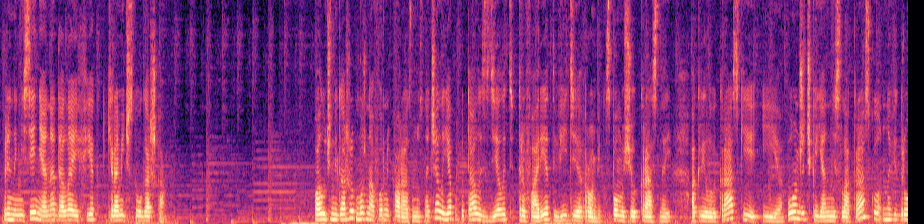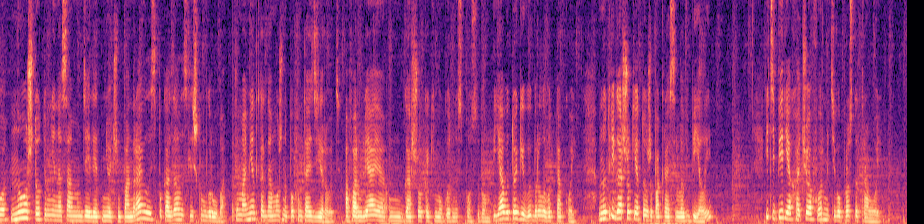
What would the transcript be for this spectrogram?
При нанесении она дала эффект керамического горшка. Полученный горшок можно оформить по-разному. Сначала я попыталась сделать трафарет в виде ромбика с помощью красной акриловой краски и понжечкой. Я нанесла краску на ведро, но что-то мне на самом деле это не очень понравилось, показалось слишком грубо. Это момент, когда можно пофантазировать, оформляя горшок каким угодно способом. Я в итоге выбрала вот такой. Внутри горшок я тоже покрасила в белый. И теперь я хочу оформить его просто травой.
